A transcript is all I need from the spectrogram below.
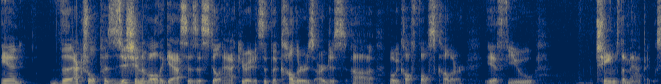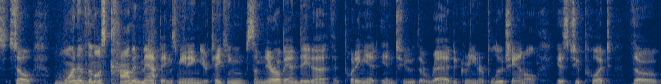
and the actual position of all the gases is still accurate. It's that the colors are just uh, what we call false color. If you change the mappings. So one of the most common mappings, meaning you're taking some narrowband data and putting it into the red, green, or blue channel, is to put the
